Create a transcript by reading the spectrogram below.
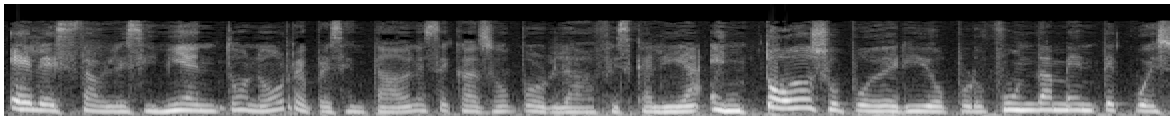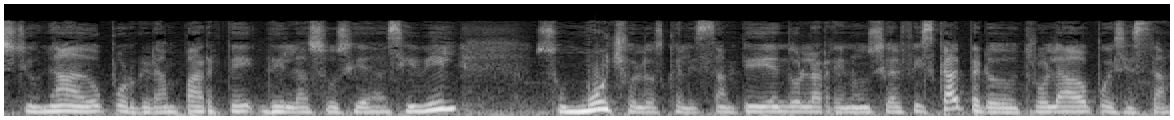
el establecimiento, ¿no? representado en este caso por la Fiscalía, en todo su poderío, profundamente cuestionado por gran parte de la sociedad civil. Son muchos los que le están pidiendo la renuncia al fiscal, pero de otro lado, pues está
